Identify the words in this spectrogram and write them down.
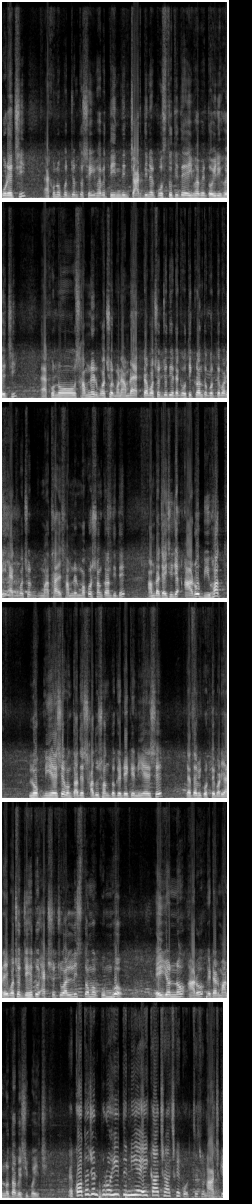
করেছি এখনও পর্যন্ত সেইভাবে তিন দিন চার দিনের প্রস্তুতিতে এইভাবে তৈরি হয়েছি। এখনও সামনের বছর মানে আমরা একটা বছর যদি এটাকে অতিক্রান্ত করতে পারি এক বছর মাথায় সামনের মকর সংক্রান্তিতে আমরা চাইছি যে আরও বৃহৎ লোক নিয়ে এসে এবং তাদের সাধু সন্তকে ডেকে নিয়ে এসে যাতে আমি করতে পারি। আর এবছর যেহেতু একশো চুয়াল্লিশতম কুম্ভ এই জন্য আরও এটার মান্যতা বেশি পেয়েছি। কতজন পুরোহিত নিয়ে এই কাজ আজকে করতে চলে আজকে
